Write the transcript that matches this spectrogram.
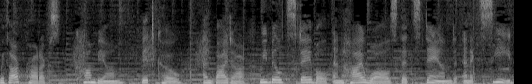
With our products, ComBiom, BitCo, and BIDOC, we build stable and high walls that stand and exceed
